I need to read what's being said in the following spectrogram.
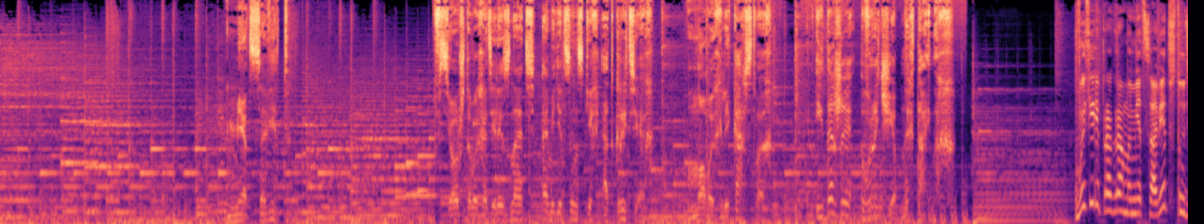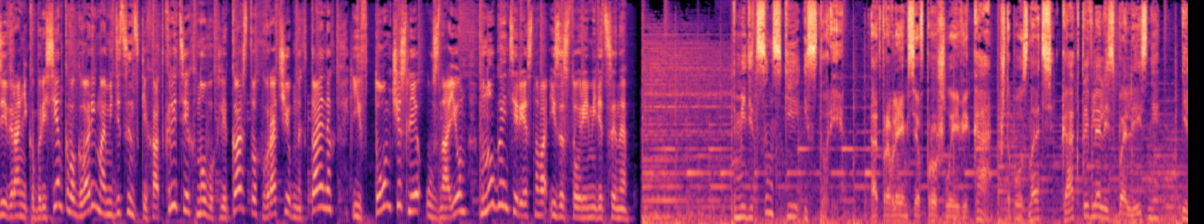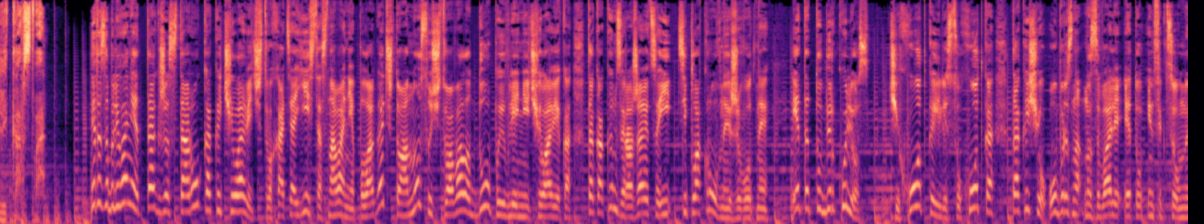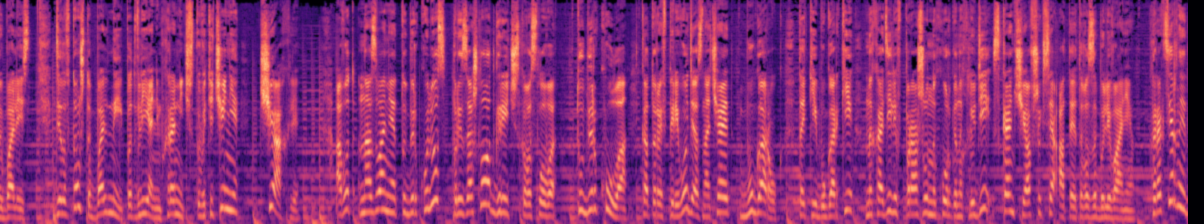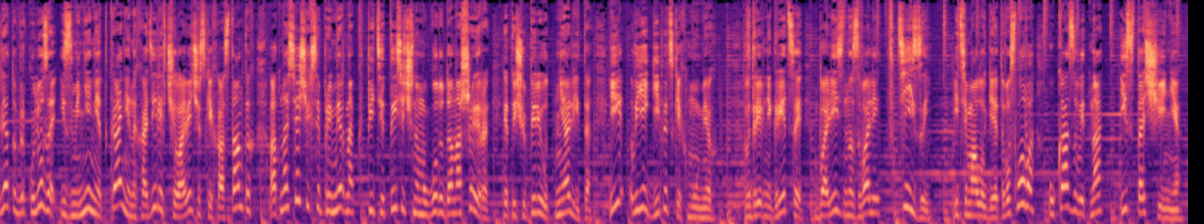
Медсовет. Все, что вы хотели знать о медицинских открытиях, новых лекарствах и даже врачебных тайнах. В эфире программы «Медсовет» в студии Вероника Борисенкова. Говорим о медицинских открытиях, новых лекарствах, врачебных тайнах и в том числе узнаем много интересного из истории медицины. Медицинские истории. Отправляемся в прошлые века, чтобы узнать, как появлялись болезни и лекарства. Это заболевание так же старо, как и человечество, хотя есть основания полагать, что оно существовало до появления человека, так как им заражаются и теплокровные животные. Это туберкулез. Чехотка или сухотка, так еще образно называли эту инфекционную болезнь. Дело в том, что больные под влиянием хронического течения чахли, а вот название туберкулез произошло от греческого слова туберкула, которое в переводе означает бугорок. Такие бугорки находили в пораженных органах людей, скончавшихся от этого заболевания. Характерные для туберкулеза изменения тканей находили в человеческих останках, относящихся примерно к 5000 году до нашей эры, это еще период неолита, и в египетских мумиях. В Древней Греции болезнь называли фтизой. Этимология этого слова указывает на истощение.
